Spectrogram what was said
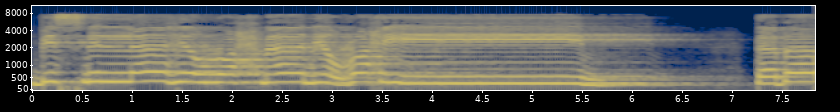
بسم اللہ الرحمن الرحیم۔ تبارک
